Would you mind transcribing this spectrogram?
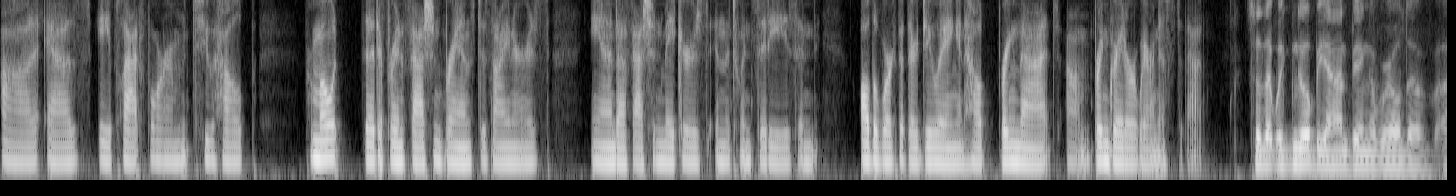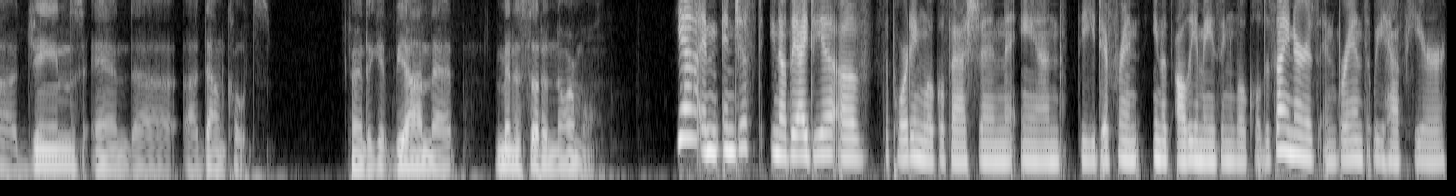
uh, as a platform to help promote the different fashion brands, designers, and uh, fashion makers in the Twin Cities, and all the work that they're doing, and help bring that, um, bring greater awareness to that. So that we can go beyond being a world of uh, jeans and uh, uh, down coats, trying to get beyond that Minnesota normal. Yeah, and, and just, you know, the idea of supporting local fashion and the different, you know, all the amazing local designers and brands that we have here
